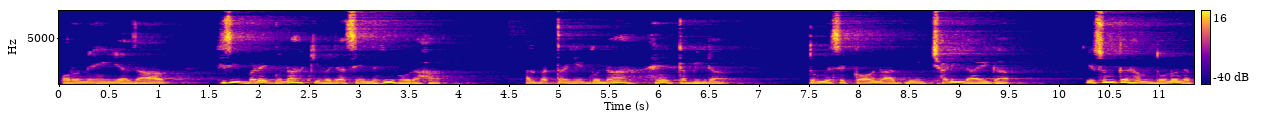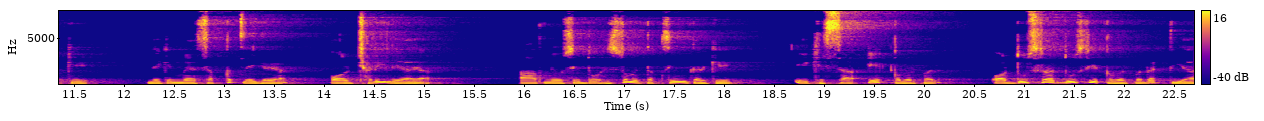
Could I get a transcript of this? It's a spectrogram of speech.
اور انہیں یہ عذاب کسی بڑے گناہ کی وجہ سے نہیں ہو رہا۔ البتہ یہ گناہ ہیں کبیرہ۔ تم میں سے کون آدمی چھڑی لائے گا؟ یہ سن کر ہم دونوں لپکے، لیکن میں سبقت لے گیا اور چھڑی لے آیا۔ آپ نے اسے دو حصوں میں تقسیم کر کے ایک حصہ ایک قبر پر اور دوسرا دوسری قبر پر رکھ دیا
